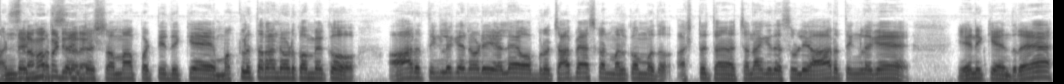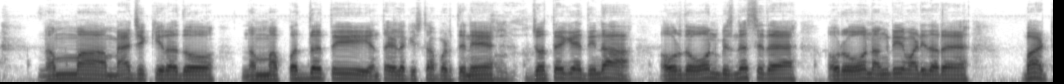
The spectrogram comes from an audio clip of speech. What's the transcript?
ಹಂಡ್ರೆಡ್ ಶ್ರಮ ಪರ್ಸೆಂಟ್ ಪಟ್ಟಿದ್ದಾರೆ. ಶ್ರಮ ಪಟ್ಟಿದ್ದಕ್ಕೆ ಮಕ್ಳು ತರ ನೋಡ್ಕೊಬೇಕು. ಆರು ತಿಂಗಳಿಗೆ ನೋಡಿ ಎಲೆ ಒಬ್ರು ಚಾಪೆ ಹಾಸ್ಕೊಂಡು ಮಲ್ಕೊಂಬೋದು. ಅಷ್ಟು ಚ- ಚೆನ್ನಾಗಿದೆ ಸುಳಿ ಆರು ತಿಂಗಳಿಗೆ. ಏನಕ್ಕೆ ಅಂದ್ರೆ ನಮ್ಮ ಮ್ಯಾಜಿಕ್ ಇರೋದು ನಮ್ಮ ಪದ್ಧತಿ ಅಂತ ಹೇಳಕ್ ಇಷ್ಟಪಡ್ತೀನಿ. ಹೌದು. ಜೊತೆಗೆ ದಿನ ಅವ್ರದ್ದು ಓನ್ ಬಿಸ್ನೆಸ್ ಇದೆ ಅವರು ಓನ್ ಅಂಗಡಿ ಮಾಡಿದ್ದಾರೆ. ಬಟ್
